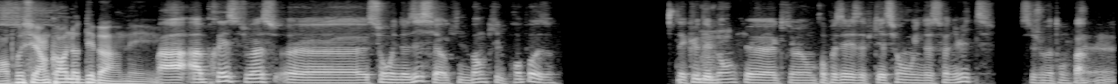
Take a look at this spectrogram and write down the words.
bon, après, c'est encore un autre débat, mais. bah, après, tu vois, sur- euh, sur Windows 10, il n'y a aucune banque qui le propose. C'était que des banques euh, qui ont proposé les applications Windows Phone 8, si je me trompe pas. Euh,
